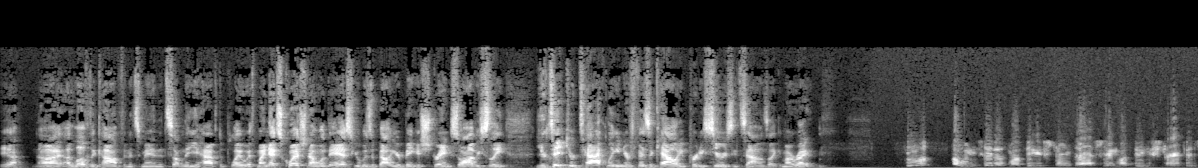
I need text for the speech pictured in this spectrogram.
Yeah, I, I love the confidence, man. It's something that you have to play with. My next question I wanted to ask you was about your biggest strength. So obviously, you take your tackling and your physicality pretty seriously. It sounds like. Am I right? My biggest strength. I'd say my biggest strength is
